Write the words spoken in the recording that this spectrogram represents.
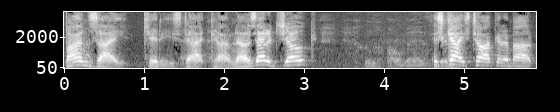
bonsaikitties.com. Now, is that a joke? This guy's talking about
